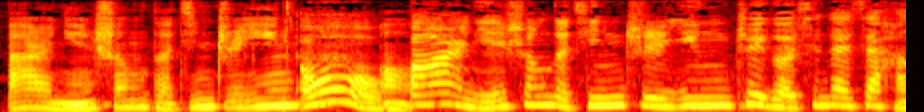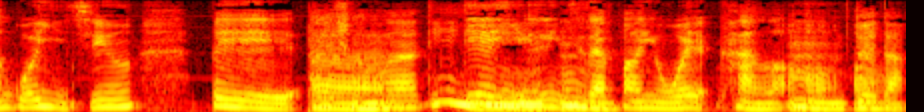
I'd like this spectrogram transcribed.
八二年生的金智英。哦，嗯八二年生的金智英，这个现在在韩国已经被拍成了呃电影电影已经在嗯放映，我也看了哈。嗯，对的，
